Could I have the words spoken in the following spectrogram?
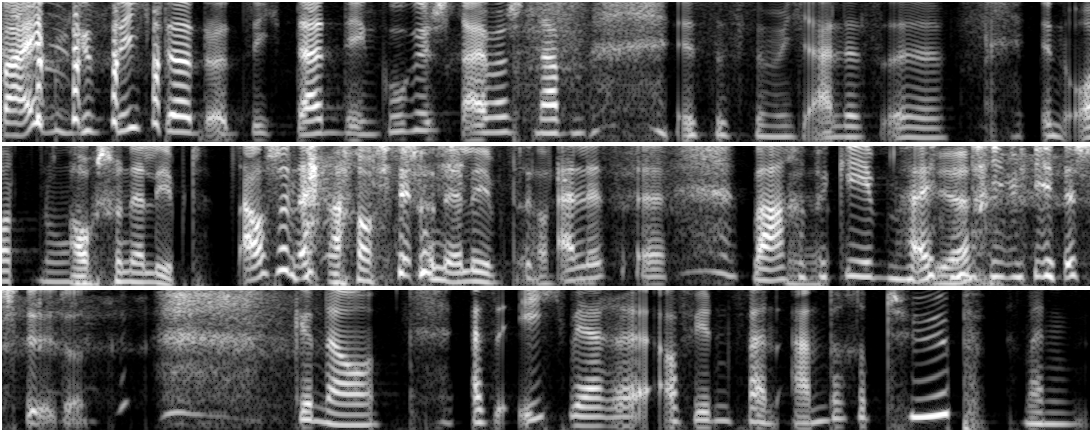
beiden Gesichtern und sich dann den Kugelschreiber schnappen, ist das für mich alles äh, in Ordnung. Auch schon erlebt. Auch schon, Auch schon erlebt. Das sind Auch alles äh, wahre Ja. Begebenheiten, Ja. die wir schildern. Genau. Also ich wäre auf jeden Fall ein anderer Typ. Man,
